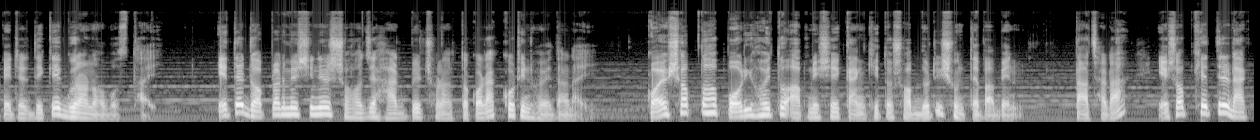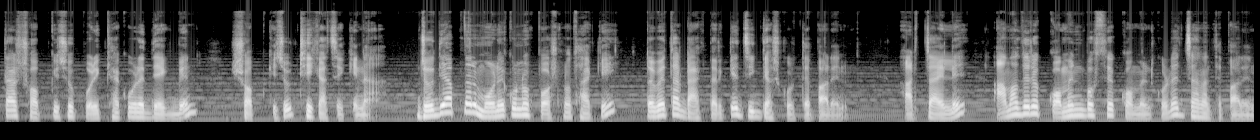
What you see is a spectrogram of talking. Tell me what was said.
পেটের দিকে ঘুরানো অবস্থায়। এতে ডপলার মেশিনের সহজে হার্টবিট শনাক্ত করা কঠিন হয়ে দাঁড়ায়। কয়েক সপ্তাহ পরই হয়তো আপনি সেই কাঙ্ক্ষিত শব্দটি শুনতে পাবেন। তাছাড়া, এসব ক্ষেত্রে ডাক্তার সবকিছু পরীক্ষা করে দেখবেন সবকিছু ঠিক আছে কিনা। যদি আপনার মনে কোনো প্রশ্ন থাকে, তবে তা ডাক্তারকে জিজ্ঞাসা করতে পারেন। আর চাইলে আমাদেরও কমেন্ট বক্সে কমেন্ট করে জানাতে পারেন।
